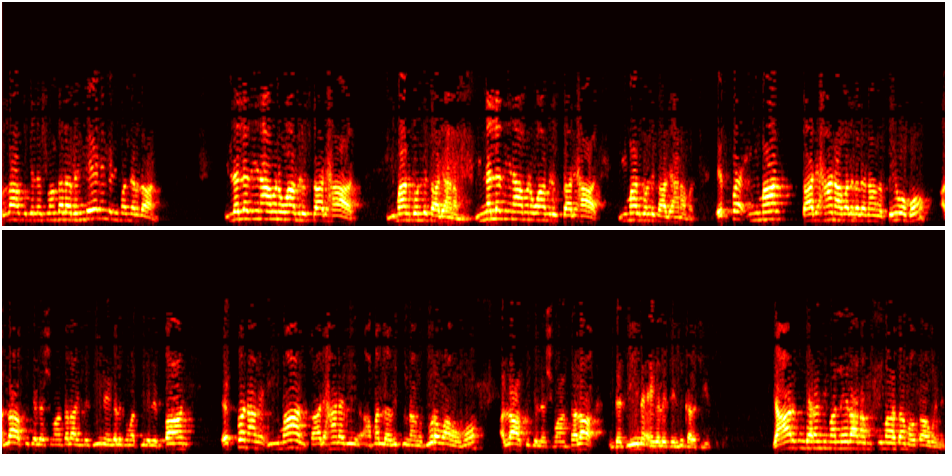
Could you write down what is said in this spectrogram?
அல்லாஹ் ஜல்ல சுவந்தால ரெண்டே ரெண்டு நிபந்தனை தான். இல்லல்லதீன ஆமனு வாமிலு சாலிஹாத் ஈமான் கொண்டு சாலியானம் இன்னல்லதீன ஆமனு வாமிலு சாலிஹாத் ஈமான் கொண்டு சாலிஹானமல் எப்ப ஈமான் சாலிஹான அமல்களை நாங்க செய்வோமோ அல்லாஹ் ஜல்ல சுவந்தாலா இந்த தீன எங்களுக்கு மத்தியில வைப்பான். எப்ப நாங்க ஈமான் சாலிஹான அமல்ல வைத்து நாங்க தூரமாவோமோ அல்லாஹ் ஜல்ல சுவந்தாலா இந்த தீன எங்களுக்கு இருந்து கலத்தி எடுத்துக்கோ யாருக்கும் கேரண்டி பண்ணலாம் நான் முஸ்லீமா தான் மௌத்தாவும்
